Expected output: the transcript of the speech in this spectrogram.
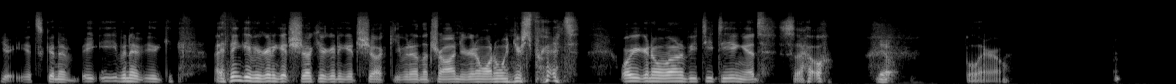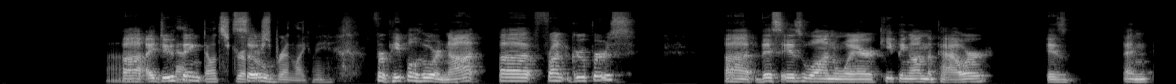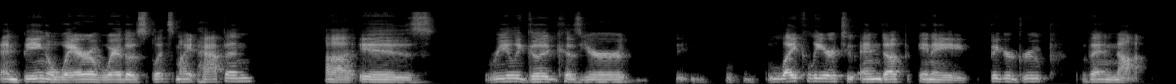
It's gonna even if you, I think if you're gonna get shook, you're gonna get shook. Even on the Tron, you're gonna want to win your sprint, or you're gonna want to be TTing it. So, yep, Bolero. Uh, I do yeah, think don't screw so up your sprint like me. For people who are not uh, front groupers, uh, this is one where keeping on the power is and and being aware of where those splits might happen uh, is really good because you're likelier to end up in a bigger group than not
